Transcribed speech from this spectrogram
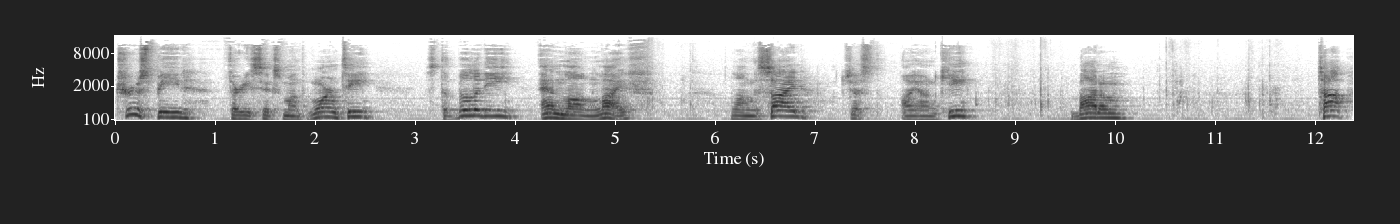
true speed, 36 month warranty, stability, and long life. Along the side, just Oyunkey, bottom, top,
